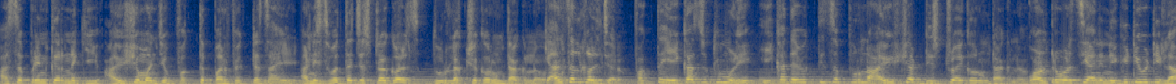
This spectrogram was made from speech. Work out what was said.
असं प्रिंट करणं की आयुष्य म्हणजे फक्त परफेक्टच आहे. आणि स्वतःचे स्ट्रगल्स दुर्लक्ष करून टाकणं. कॅन्सल कल्चर फक्त एका चुकीमुळे एखाद्या व्यक्तीचं पूर्ण आयुष्य डिस्ट्रॉय करून टाकणं. कॉन्ट्रोवर्सी आणि निगेटिव्हिटीला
